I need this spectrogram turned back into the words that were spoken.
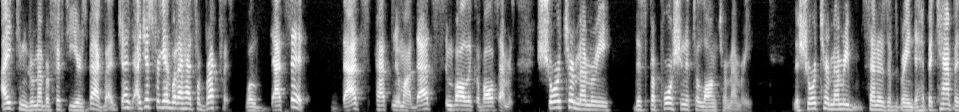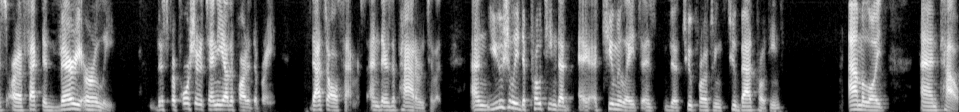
I can remember 50 years back, but I just, I just forget what I had for breakfast. Well, that's it. That's pathognomonic. That's symbolic of Alzheimer's. Short-term memory disproportionate to long-term memory. The short-term memory centers of the brain, the hippocampus, are affected very early, disproportionate to any other part of the brain. That's Alzheimer's, and there's a pattern to it. And usually, the protein that accumulates is the two proteins, two bad proteins, amyloid and tau.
